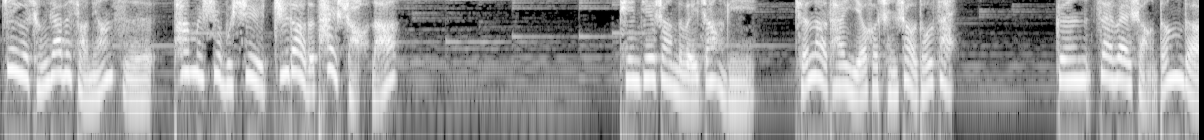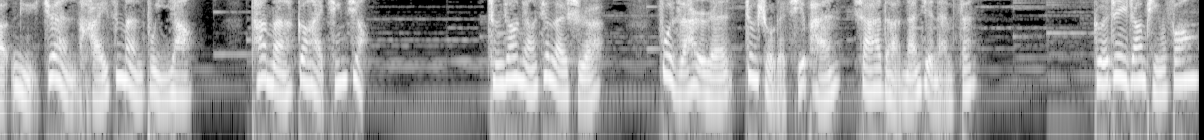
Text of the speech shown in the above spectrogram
这个程家的小娘子，他们是不是知道的太少了？”天街上的围帐里，陈老太爷和陈少都在。跟在外赏灯的女眷孩子们不一样，他们更爱清静。程娇娘进来时，父子二人正守着棋盘，杀得难解难分。隔着一张屏风，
